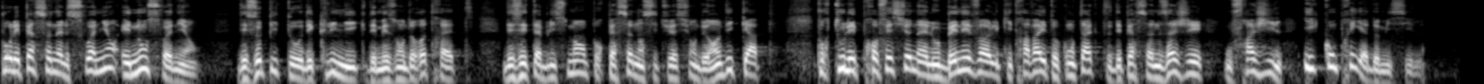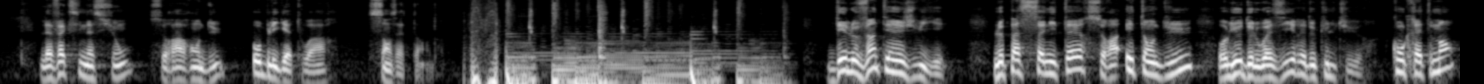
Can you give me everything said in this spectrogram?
pour les personnels soignants et non soignants, des hôpitaux, des cliniques, des maisons de retraite, des établissements pour personnes en situation de handicap, pour tous les professionnels ou bénévoles qui travaillent au contact des personnes âgées ou fragiles, y compris à domicile, la vaccination sera rendue obligatoire sans attendre. Dès le 21 juillet, le pass sanitaire sera étendu aux lieux de loisirs et de culture. Concrètement,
